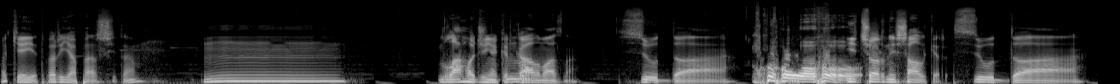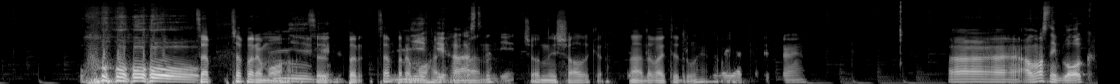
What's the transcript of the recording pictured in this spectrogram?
Окей, тепер я перший, так? Лагодження кирка Ну. алмазна. Сюда. І чорний шалкер. Сюда. Це, це перемога. Це, пер, це перемога Ніфіга на мене. собі. Чорний шалкер. А, давай ти другий. Давай Давай. я. Е, Алмазний блок.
